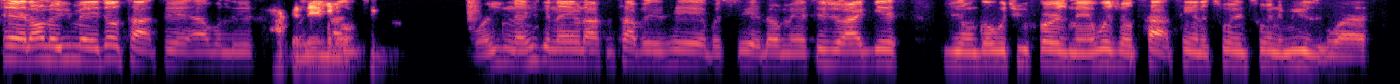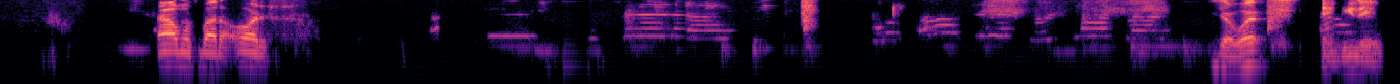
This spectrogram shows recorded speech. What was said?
Chad, I don't know. You made your top ten album list. I can name it all too. Well, you know, he can name it off the top of his head, but shit, though, man. Since you, I guess, you gonna go with you first, man. What's your top ten of 2020 music wise? Albums by the artists. You said what? Hey, DJ.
